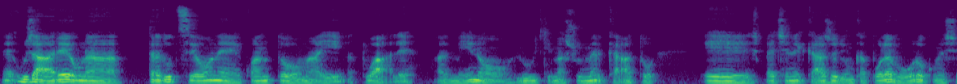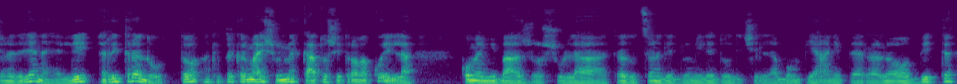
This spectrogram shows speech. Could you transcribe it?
eh, usare una traduzione quanto mai attuale, almeno l'ultima sul mercato e specie nel caso di un capolavoro come Signore degli Anelli, ritradotto, anche perché ormai sul mercato si trova quella, come mi baso sulla traduzione del 2012 della Bompiani per l'Hobbit,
